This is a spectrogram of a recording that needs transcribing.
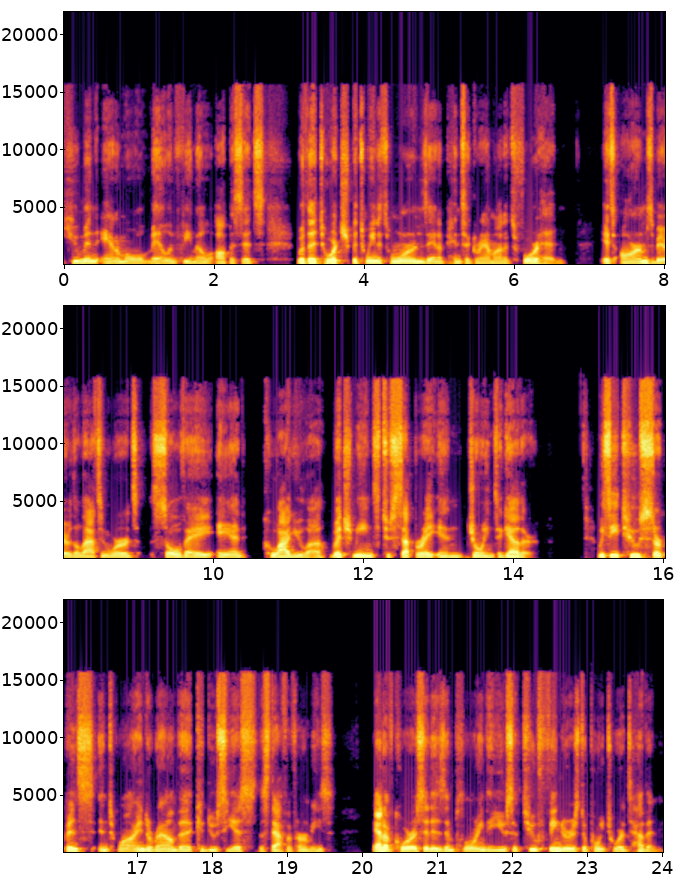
human, animal, male, and female opposites, with a torch between its horns and a pentagram on its forehead. Its arms bear the Latin words solve and coagula, which means to separate and join together. We see two serpents entwined around the caduceus, the staff of Hermes. And of course, it is employing the use of two fingers to point towards heaven,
